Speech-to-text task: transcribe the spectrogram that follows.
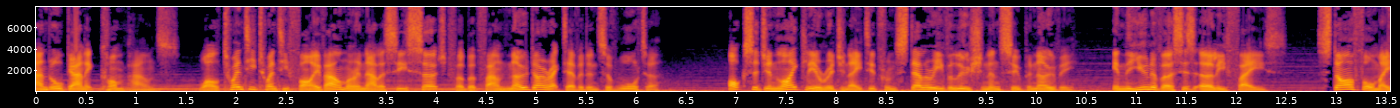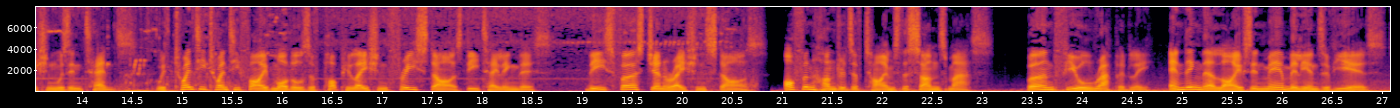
and organic compounds. While 2025 ALMA analyses searched for but found no direct evidence of water. Oxygen likely originated from stellar evolution and supernovae. In the universe's early phase, star formation was intense, with 2025 models of population III stars detailing this. These first generation stars, often hundreds of times the Sun's mass, burned fuel rapidly, ending their lives in mere millions of years.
